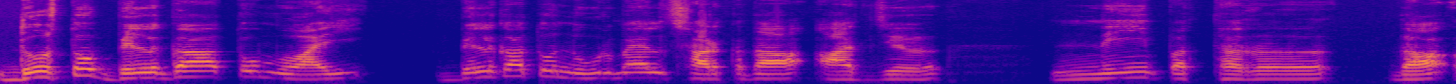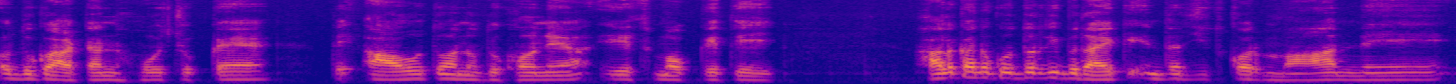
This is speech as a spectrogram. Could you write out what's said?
ਦੋਸਤੋ, ਬਿਲਗਾ ਤੋਂ ਮੁਆਈ ਬਿਲਗਾ ਤੋਂ ਨੂਰਮਹਿਲ ਸੜਕ ਦਾ ਅੱਜ ਨੀਂਹ ਪੱਥਰ ਦਾ ਉਦਘਾਟਨ ਹੋ ਚੁੱਕਾ ਹੈ ਤੇ ਆਓ ਤੁਹਾਨੂੰ ਦਿਖਾਉਂਦੇ ਆ ਇਸ ਮੌਕੇ ਤੇ। ਹਲਕਾ ਨਕੋਦਰ ਦੀ ਵਿਧਾਇਕ ਇੰਦਰਜੀਤ ਕੌਰ ਮਾਨ ਨੇ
